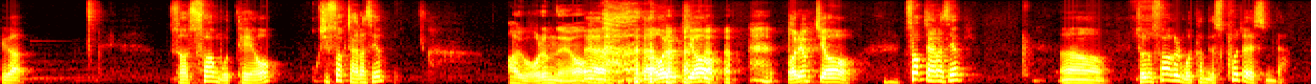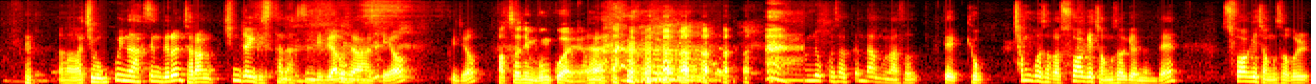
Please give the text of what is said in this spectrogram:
제가 저 수학 못해요. 혹시 수학 잘하세요? 아유 어렵네요. 네, 어렵죠. 어렵죠. 수학 잘하세요? 어, 저는 수학을 못합니다. 수포자였습니다. 어, 지금 웃고 있는 학생들은 저랑 심정이 비슷한 학생들이라고 생각할게요. 그죠? 박사님 문과예요. 학력고사 끝나고 나서 그때 교, 참고서가 수학의 정석이었는데 수학의 정석을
